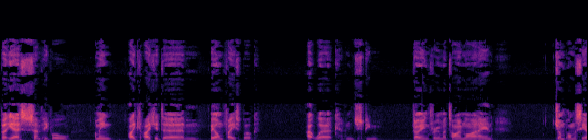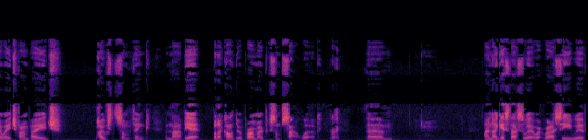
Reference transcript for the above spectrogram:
but yes, certain people. I mean, I I could um, be on Facebook at work and just be going through my timeline, jump on the COH fan page, post something, and that'd be it. But I can't do a promo because I'm sat at work. Right. Um, and I guess that's where, where where I see with,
